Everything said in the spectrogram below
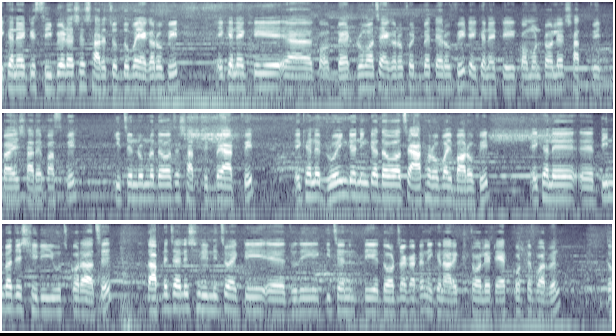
এখানে একটি সি বেড আছে সাড়ে চোদ্দ বাই এগারো ফিট এখানে একটি বেডরুম আছে এগারো ফিট বাই তেরো ফিট এখানে একটি কমন টয়লেট সাত ফিট বাই সাড়ে পাঁচ ফিট কিচেন রুমটা দেওয়া আছে সাত ফিট বাই আট ফিট এখানে ড্রয়িং ডাইনিংটা দেওয়া আছে আঠারো বাই বারো ফিট এখানে তিন বাজে সিঁড়ি ইউজ করা আছে। তো আপনি চাইলে সিঁড়ির নিচেও একটি যদি কিচেন দিয়ে দরজা কাটেন, এখানে আরেকটি টয়লেট অ্যাড করতে পারবেন। তো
